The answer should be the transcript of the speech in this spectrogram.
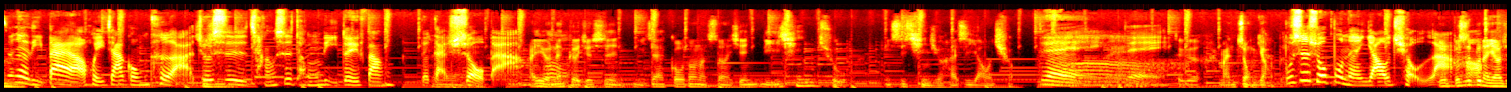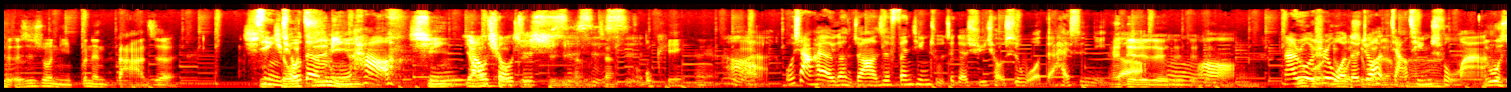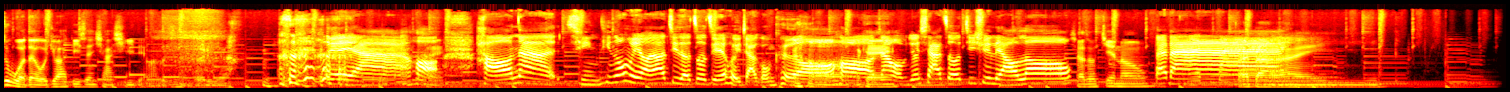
这个礼拜啊，回家功课啊，就是尝试同理对方的感受吧。还有那个就是你在沟通的时候，你先理清楚。你是请求还是要求？对对，这个还蛮重要的。不是说不能要求啦，不是不能要求，而是说你不能打着请求的名号行要求之实。是是是，OK。嗯，啊，我想还有一个很重要的是分清楚这个需求是我的还是你的。对对对对对。哦，那如果是我的，就讲清楚嘛。如果是我的，我就要低声下气一点嘛，这是很合理的。对呀，哈，好，那请听众朋友要记得做这些回家功课哦，哈，那我们就下周继续聊喽，下周见喽，拜拜，拜拜。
